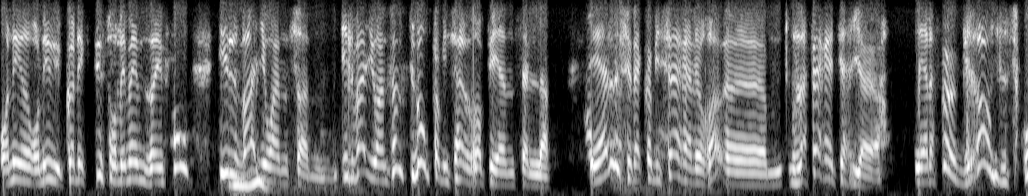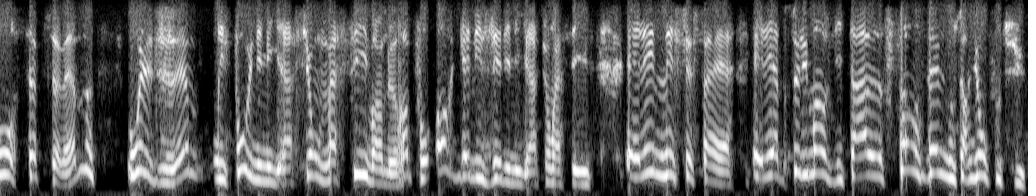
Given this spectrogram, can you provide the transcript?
on est on est connectés sur les mêmes infos. Ilva Johansson. Ilva Johansson, c'est une autre commissaire européenne, celle-là. Et elle, c'est la commissaire à l'Europe euh, aux affaires intérieures. Et elle a fait un grand discours cette semaine où elle disait il faut une immigration massive en Europe, il faut organiser l'immigration massive. Elle est nécessaire, elle est absolument vitale. Sans elle, nous serions foutus.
